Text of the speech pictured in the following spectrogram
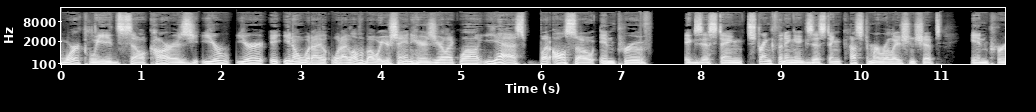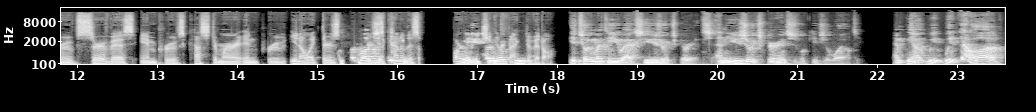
work leads sell cars you're you're you know what i what i love about what you're saying here is you're like well yes but also improve existing strengthening existing customer relationships improves service improves customer improve you know like there's, well, there's kind of this far reaching yeah, effect of it all. you're talking about the ux user experience and the user experience is what gives you loyalty. And you know we, we've got a lot of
